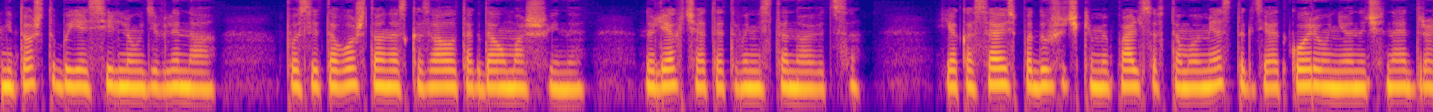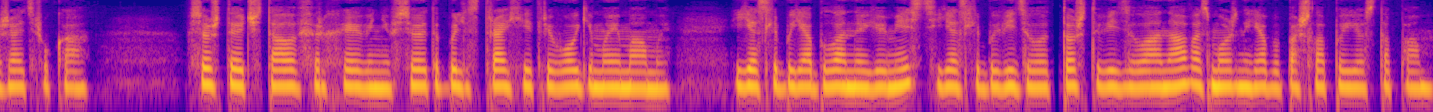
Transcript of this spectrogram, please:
Не то чтобы я сильно удивлена, после того, что она сказала тогда у машины — но легче от этого не становится. Я касаюсь подушечками пальцев тому места, где от горя у нее начинает дрожать рука. Все, что я читала в Ферхевене, все это были страхи и тревоги моей мамы. И если бы я была на ее месте, если бы видела то, что видела она, возможно, я бы пошла по ее стопам.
